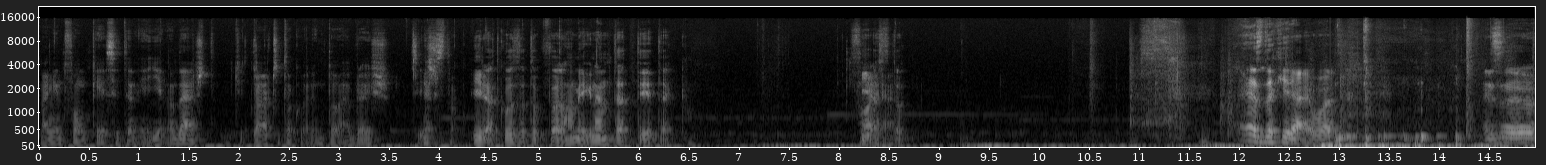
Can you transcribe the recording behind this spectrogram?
megint fogunk készíteni egy ilyen adást, úgyhogy tartsatok velünk továbbra is. Sziasztok! És iratkozzatok fel, ha még nem tettétek. Sziasztok! Ez de király volt. Ez ö,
